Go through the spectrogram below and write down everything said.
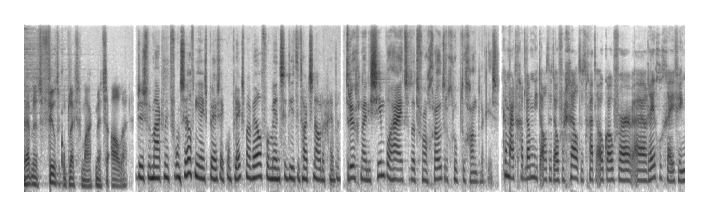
We hebben het veel te complex gemaakt met z'n allen. Dus we maken het voor onszelf niet eens per se complex, maar wel voor mensen die het het hardst nodig hebben. Terug naar die simpelheid, zodat het voor een grotere groep toegankelijk is. Maar het gaat lang niet altijd over geld. Het gaat ook over uh, regelgeving.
